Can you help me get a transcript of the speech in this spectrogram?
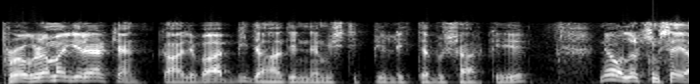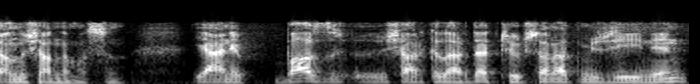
Programa girerken galiba bir daha dinlemiştik birlikte bu şarkıyı. Ne olur kimse yanlış anlamasın. Yani bazı e, şarkılarda Türk sanat müziğinin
